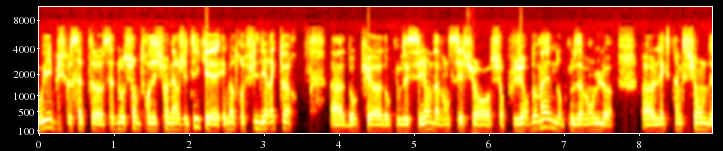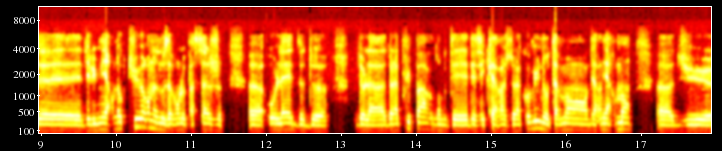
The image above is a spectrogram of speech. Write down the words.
Oui, puisque cette, euh, cette notion de transition énergétique est, est notre fil directeur. Euh, donc, euh, donc nous essayons d'avancer sur, sur plusieurs domaines. Donc nous avons eu le, euh, l'extinction des, des lumières nocturnes, nous avons le passage euh, au LED de, de, la, de la plupart donc des, des éclairages de la commune, notamment dernièrement euh, du,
